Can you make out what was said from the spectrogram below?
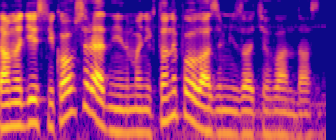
Там, надіюсь, нікого всередині нема, ніхто не повилазив мені за тяглан даст.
